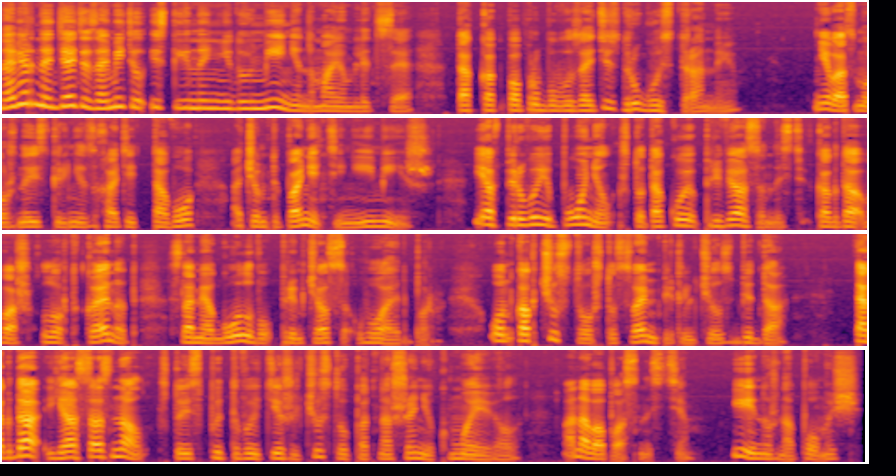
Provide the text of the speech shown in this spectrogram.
Наверное, дядя заметил искреннее недоумение на моем лице, так как попробовал зайти с другой стороны. Невозможно искренне захотеть того, о чем ты понятия не имеешь. Я впервые понял, что такое привязанность, когда ваш лорд Кеннет, сломя голову, примчался в Уайтбор. Он как чувствовал, что с вами приключилась беда. Тогда я осознал, что испытываю те же чувства по отношению к Мэйвилл. Она в опасности. Ей нужна помощь.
